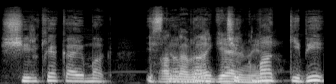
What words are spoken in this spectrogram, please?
şirke kaymak, İslam'dan çıkmak gibi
